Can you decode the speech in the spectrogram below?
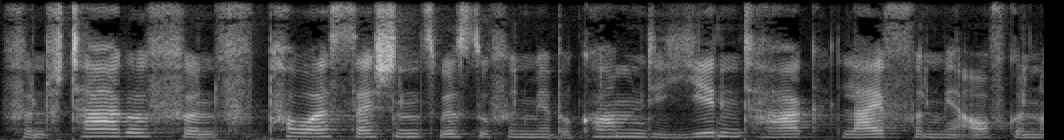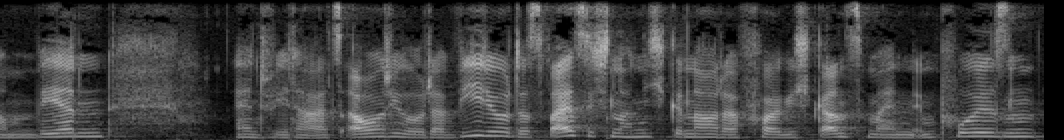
fünf Tage, fünf Power Sessions wirst du von mir bekommen, die jeden Tag live von mir aufgenommen werden entweder als Audio oder Video, das weiß ich noch nicht genau, da folge ich ganz meinen Impulsen.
